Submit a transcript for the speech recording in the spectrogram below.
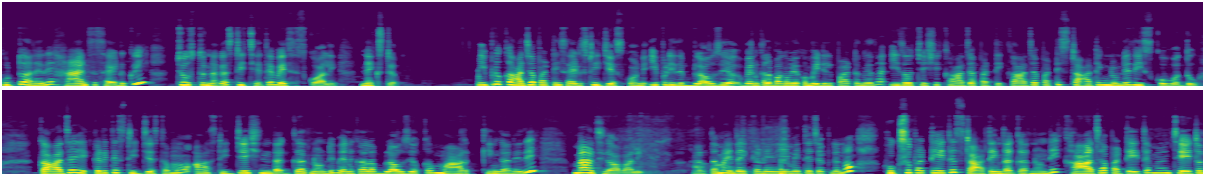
కుట్టు అనేది హ్యాండ్స్ సైడ్కి చూస్తున్నగా స్టిచ్ అయితే వేసేసుకోవాలి. నెక్స్ట్ ఇప్పుడు కాజా పట్టి సైడ్ స్టిచ్ చేసుకోండి. ఇప్పుడు ఇది బ్లౌజ్ వెనకాల భాగం యొక్క మిడిల్ పార్ట్ ఉంది కదా ఇది వచ్చేసి కాజా పట్టి. కాజా పట్టి స్టార్టింగ్ నుండి తీసుకోవద్దు. కాజా ఎక్కడైతే స్టిచ్ చేస్తామో ఆ స్టిచ్ చేసిన దగ్గర నుండి వెనకాల బ్లౌజ్ యొక్క మార్కింగ్ అనేది మ్యాచ్ కావాలి. అర్థమైందా? ఇక్కడ నేను ఏమైతే చెప్పినానో హుక్స్ పట్టి అయితే స్టార్టింగ్ దగ్గర నుండి కాజా పట్టి అయితే మనం చేతితో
